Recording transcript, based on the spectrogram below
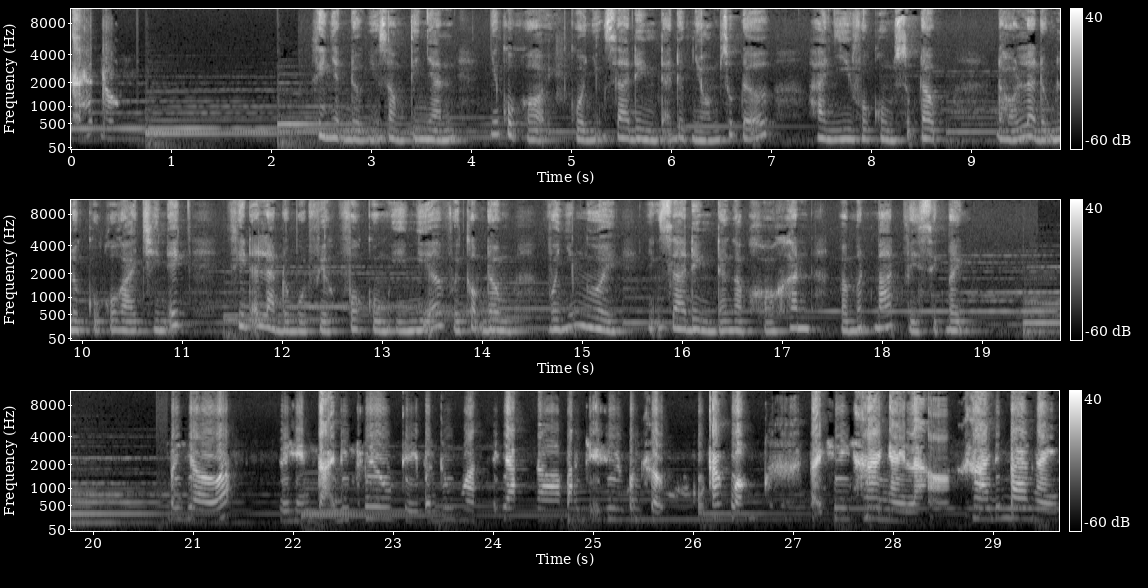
kể hết được. Khi nhận được những dòng tin nhắn những cuộc gọi của những gia đình đã được nhóm giúp đỡ Hà Nhi vô cùng xúc động. Đó là động lực của cô gái 9X khi đã làm được một việc vô cùng ý nghĩa với cộng đồng, với những người, những gia đình đang gặp khó khăn và mất mát vì dịch bệnh. Bây giờ thì hiện tại đi phiêu thì Bình Hương Hòa sẽ giao cho ban chỉ huy quân sự các quận. Tại khi hai ngày là hai đến ba ngày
